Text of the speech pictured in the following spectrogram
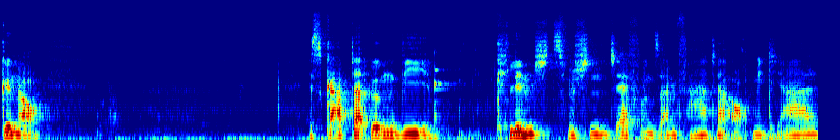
genau. Es gab da irgendwie Clinch zwischen Jeff und seinem Vater, auch medial,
